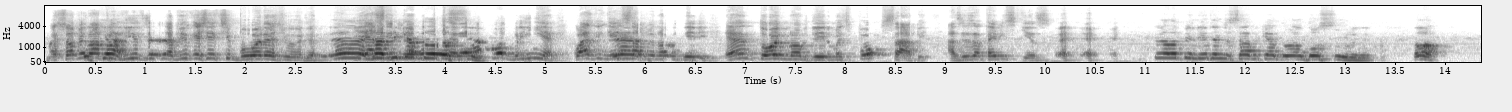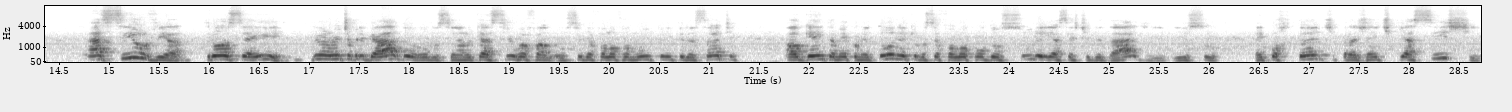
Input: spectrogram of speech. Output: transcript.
Mas só pelo Porque... apelido você já viu que é gente boa, né, Júlio? É, e já vi que é doce. É abobrinha. Quase ninguém é. sabe o nome dele. É Antônio o nome dele, mas poucos sabem. Às vezes até me esqueço. Pelo apelido a gente sabe que é a doçura, né? Ó, a Silvia trouxe aí, primeiramente, obrigado, Luciano, que a Silvia falou, o Silvia falou foi muito interessante. Alguém também comentou né, que você falou com doçura e assertividade, isso é importante para a gente que assiste,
